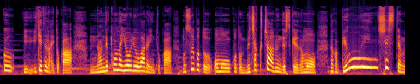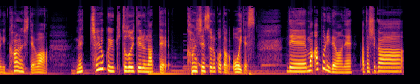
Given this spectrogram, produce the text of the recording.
くいけてないとか、なんでこんな容量悪いんとか、もうそういうことを思うことめちゃくちゃあるんですけれども、なんか病院システムに関してはめっちゃよく行き届いてるなって感心することが多いです。で、まあ、アプリではね、私が、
